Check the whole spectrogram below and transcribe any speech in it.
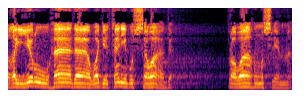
غيروا هذا واجتنبوا السواد. رواه مسلم.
